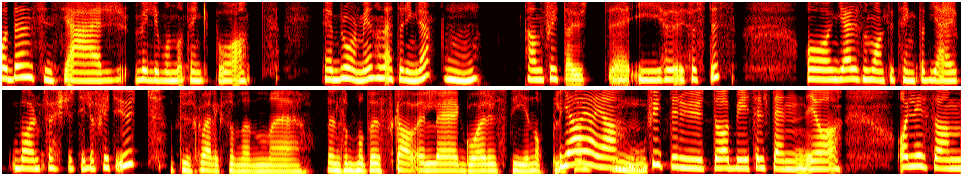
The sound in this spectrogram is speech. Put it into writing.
Og den syns jeg er veldig vond å tenke på at eh, broren min, han er ett år yngre, han flytta ut eh, i hø høstes. Og jeg har liksom alltid tenkt at jeg var den første til å flytte ut. Du skal være liksom den, eh, den som på en måte skal, eller går stien opp, liksom? Ja, ja, ja. Mm. Flytter ut og blir selvstendig og, og liksom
